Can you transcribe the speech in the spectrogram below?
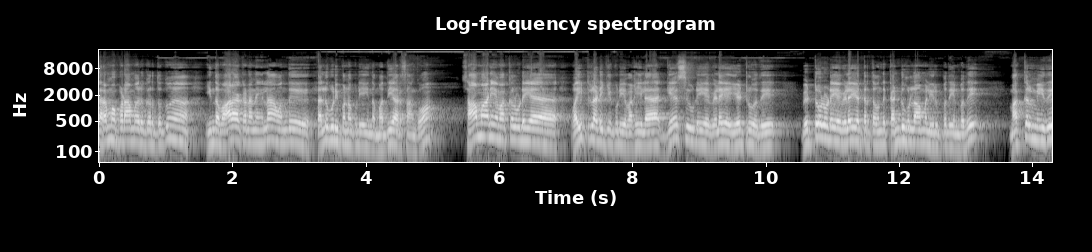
சிரமப்படாமல் இருக்கிறதுக்கும் இந்த வாராக்கடனை எல்லாம் வந்து தள்ளுபடி பண்ணக்கூடிய இந்த மத்திய அரசாங்கம் சாமானிய மக்களுடைய வயிற்றில் அடிக்கக்கூடிய வகையில் கேஸுடைய விலையை ஏற்றுவது பெட்ரோலுடைய விலையேற்றத்தை வந்து கண்டுகொள்ளாமல் இருப்பது என்பது மக்கள் மீது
